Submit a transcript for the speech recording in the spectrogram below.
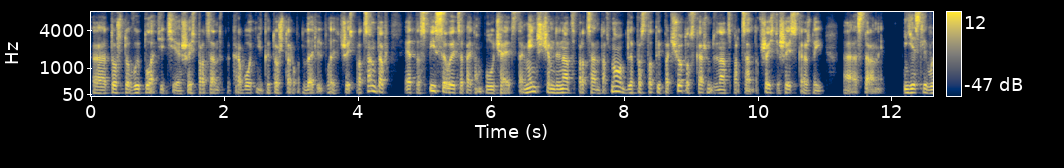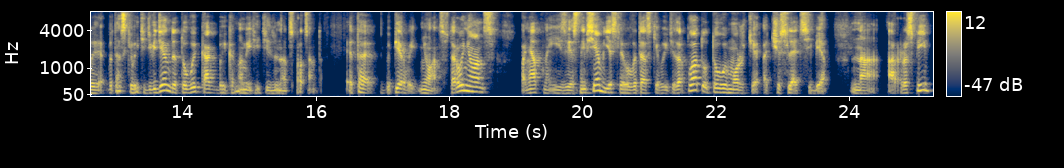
э, то, что вы платите 6% как работник, и то, что работодатель платит 6%, это списывается, поэтому получается там меньше, чем 12%, но для простоты подсчетов скажем 12%, 6,6 с каждой э, стороны. Если вы вытаскиваете дивиденды, то вы как бы экономите эти 12%. Это первый нюанс. Второй нюанс, понятный и известный всем, если вы вытаскиваете зарплату, то вы можете отчислять себе на RSP.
